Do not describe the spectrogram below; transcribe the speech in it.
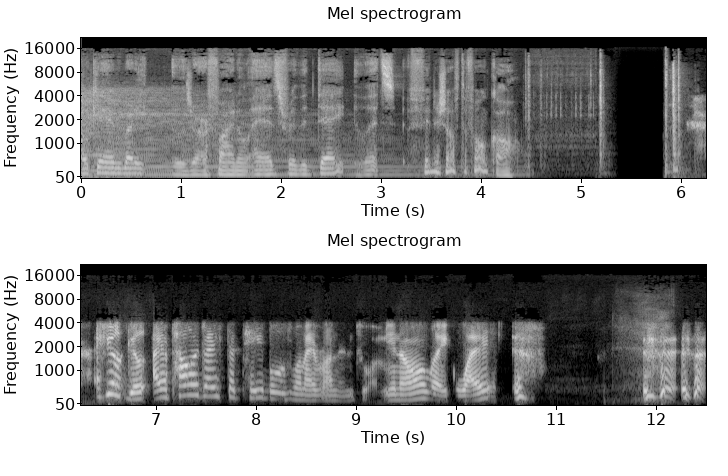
Okay, everybody, those are our final ads for the day. Let's finish off the phone call. I feel guilt. I apologize to tables when I run into them. You know, like what?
